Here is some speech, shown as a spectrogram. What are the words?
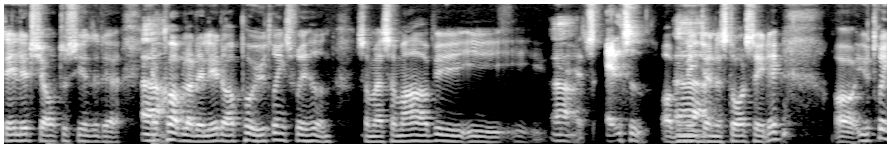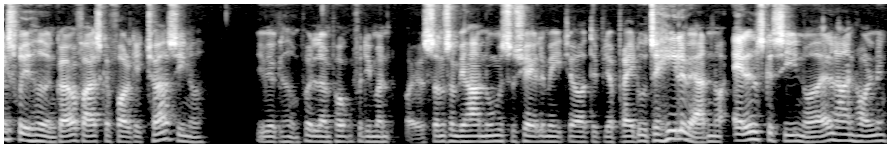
Det er lidt sjovt, du siger det der. Ja. Jeg kobler det lidt op på ytringsfriheden, som er så meget op i, i, i Ja. altså altid op i Ja. medierne stort set, ikke? Og ytringsfriheden gør jo faktisk, at folk ikke tør at sige noget i virkeligheden på et eller andet punkt, fordi man, sådan som vi har nu med sociale medier, og det bliver bredt ud til hele verden, og alle skal sige noget, alle har en holdning,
